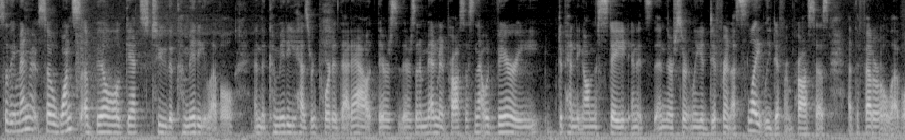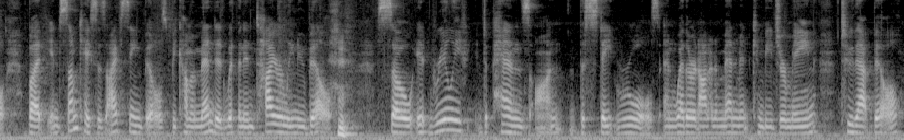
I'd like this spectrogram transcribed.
So the amendment, so once a bill gets to the committee level, and the committee has reported that out, there's, there's an amendment process, and that would vary depending on the state, and it's, and there's certainly a different, a slightly different process at the federal level. But in some cases, I've seen bills become amended with an entirely new bill. So it really depends on the state rules and whether or not an amendment can be germane to that bill,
